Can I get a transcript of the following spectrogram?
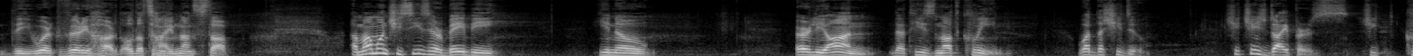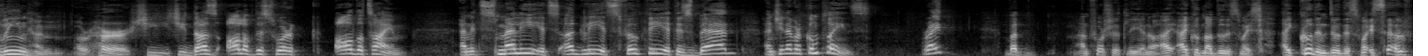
they work very hard all the time, nonstop. A mom, when she sees her baby, you know, early on that he's not clean, what does she do? She changes diapers. She clean him or her. She she does all of this work all the time, and it's smelly, it's ugly, it's filthy, it is bad, and she never complains, right? But unfortunately, you know, I, I could not do this myself. I couldn't do this myself.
